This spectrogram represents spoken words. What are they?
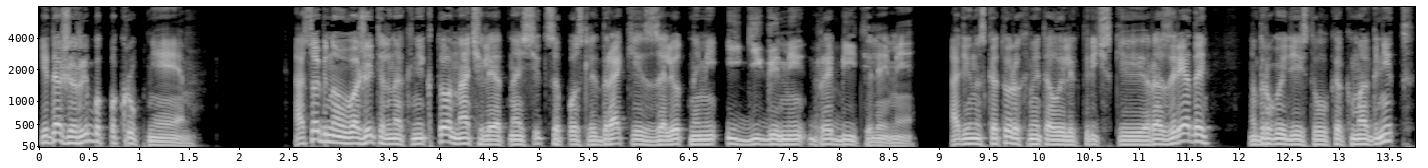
и даже рыба покрупнее. Особенно уважительно к никто начали относиться после драки с залетными и гигами-грабителями, один из которых метал электрические разряды, другой действовал как магнит,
